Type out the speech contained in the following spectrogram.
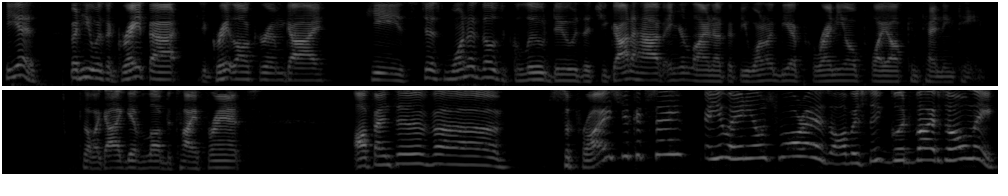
he is. But he was a great bat. He's a great locker room guy. He's just one of those glue dudes that you got to have in your lineup if you want to be a perennial playoff contending team. So I got to give love to Ty France. Offensive uh, surprise, you could say. Eugenio Suarez, obviously good vibes only.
